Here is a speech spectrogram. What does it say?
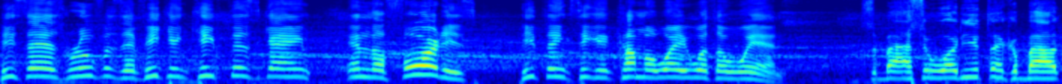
He says, Rufus, if he can keep this game in the 40s, he thinks he can come away with a win. Sebastian, what do you think about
